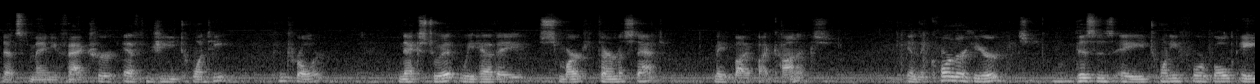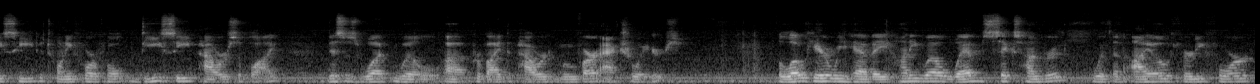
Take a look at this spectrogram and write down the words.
That's the manufacturer FG20 controller. Next to it, we have a smart thermostat made by Viconics. In the corner here, this is a 24 volt AC to 24 volt DC power supply. This is what will uh, provide the power to move our actuators. Below here we have a Honeywell Web 600 with an IO34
